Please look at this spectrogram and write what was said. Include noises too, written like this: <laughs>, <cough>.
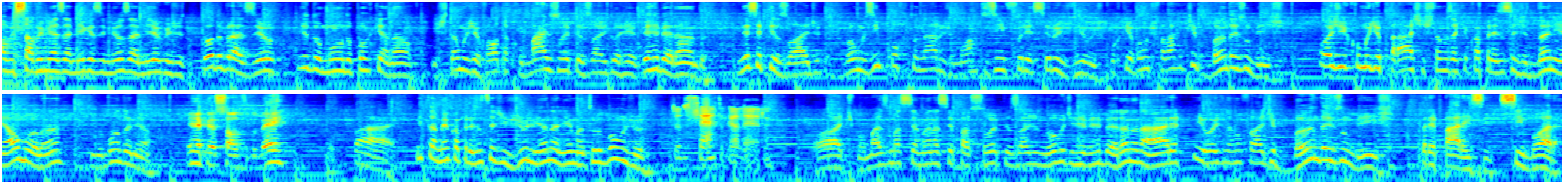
Salve, salve minhas amigas e meus amigos de todo o Brasil e do mundo, por que não? Estamos de volta com mais um episódio do Reverberando. Nesse episódio, vamos importunar os mortos e enfurecer os vivos, porque vamos falar de bandas zumbis. Hoje, como de praxe, estamos aqui com a presença de Daniel Molan. Tudo bom, Daniel? E aí, pessoal, tudo bem? Opa! E também com a presença de Juliana Lima. Tudo bom, Ju? Tudo certo, galera. Ótimo, mais uma semana se passou, episódio novo de Reverberando na área e hoje nós vamos falar de bandas zumbis. Preparem-se, simbora!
